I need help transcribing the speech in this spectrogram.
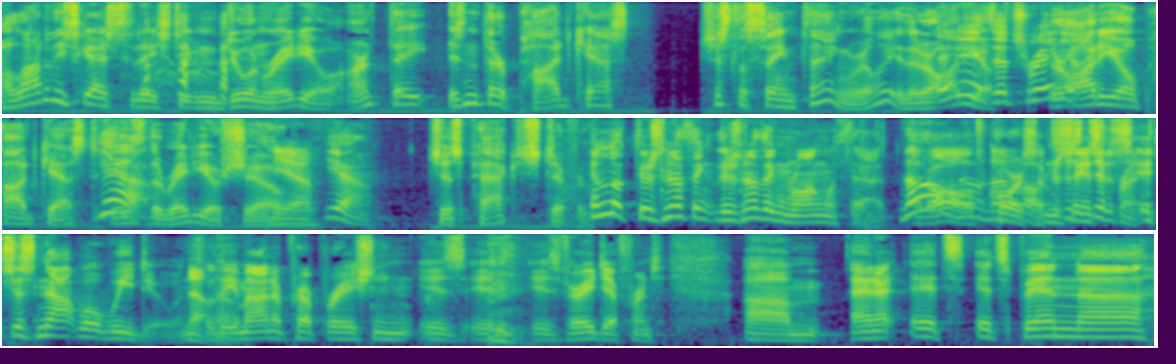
A lot of these guys today, Stephen, doing radio, aren't they? Isn't their podcast just the same thing? Really, their audio. is, it's radio. Their audio podcast Yeah. is the radio show. Yeah. Yeah. Just packaged differently. And look, there's nothing there's nothing wrong with that No, at all. no, of course, all. I'm just saying It's it's just, it's just not what we do, and No. so the amount of preparation is is, is very different. Um, and it, it's it's been uh,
